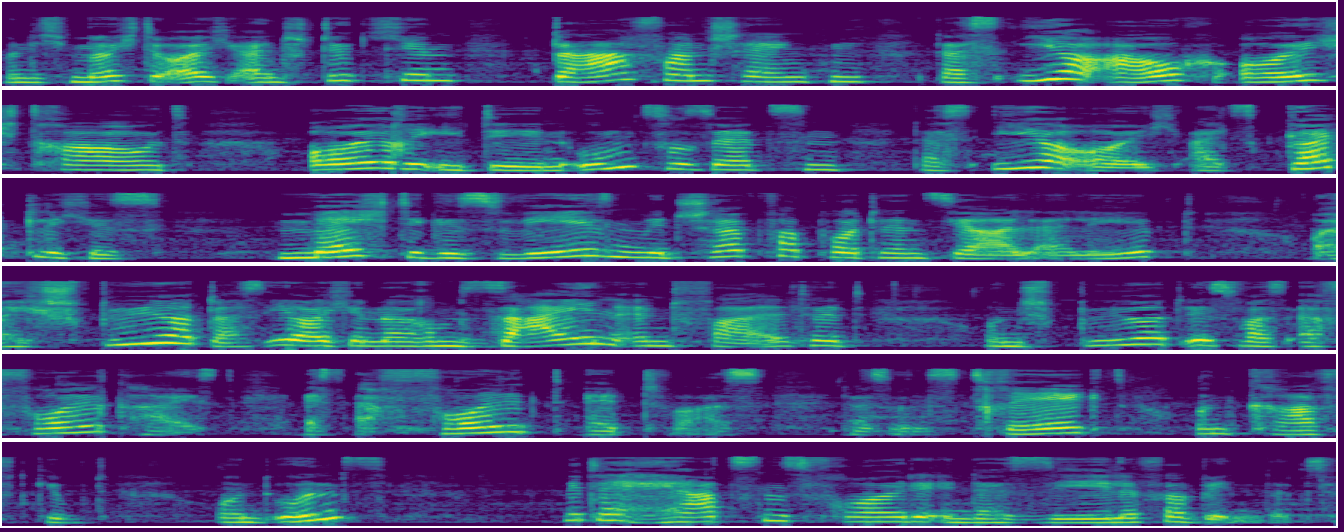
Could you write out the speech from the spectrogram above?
Und ich möchte euch ein Stückchen davon schenken, dass ihr auch euch traut, eure Ideen umzusetzen, dass ihr euch als göttliches, mächtiges Wesen mit Schöpferpotenzial erlebt, euch spürt, dass ihr euch in eurem Sein entfaltet und spürt es, was Erfolg heißt. Es erfolgt etwas, das uns trägt und Kraft gibt und uns mit der Herzensfreude in der Seele verbindet.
